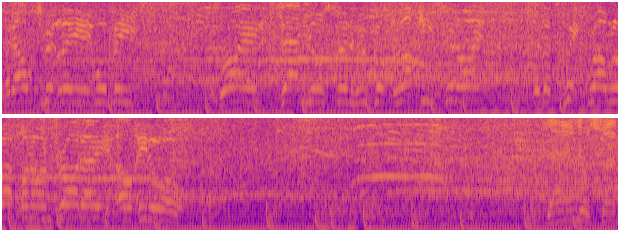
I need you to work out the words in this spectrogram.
But ultimately, it will be Bryan Danielson who got lucky tonight with a quick roll up on Andrade El Idolo. Danielson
